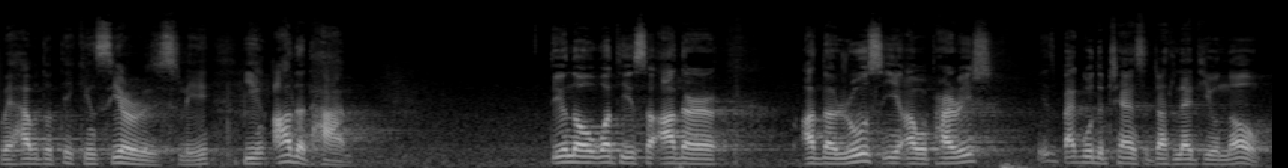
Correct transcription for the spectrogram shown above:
we have to take it seriously in other time. Do you know what is other, other rules in our parish? It's a good chance just let you know.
